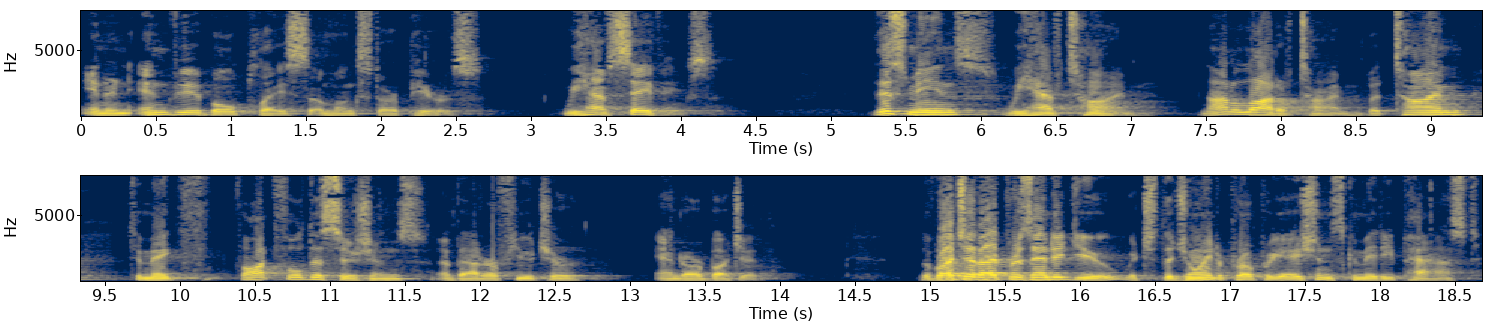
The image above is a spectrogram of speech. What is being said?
in an enviable place amongst our peers. We have savings. This means we have time, not a lot of time, but time to make thoughtful decisions about our future and our budget. The budget I presented you, which the Joint Appropriations Committee passed,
